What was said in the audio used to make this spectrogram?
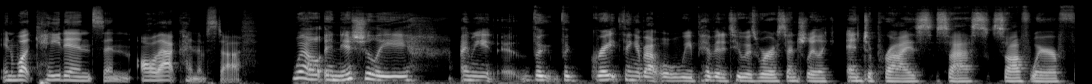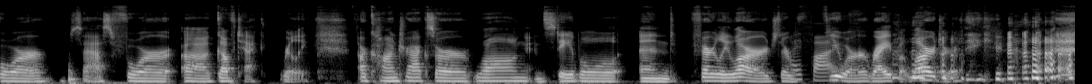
in what cadence and all that kind of stuff? Well, initially, I mean, the the great thing about what we pivoted to is we're essentially like enterprise SaaS software for SaaS for uh, GovTech. Really, our contracts are long and stable and fairly large. They're fewer, right, but larger. Thank you.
